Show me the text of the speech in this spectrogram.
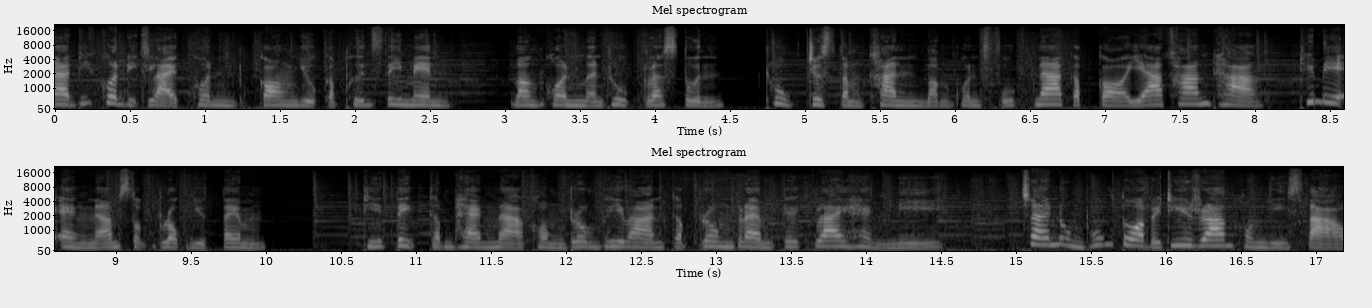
ณะที่คนอีกหลายคนกองอยู่กับพื้นซีเมนต์บางคนเหมือนถูกกระสุน ถูกจุดสำคัญบางคนฟุบหน้ากับกอหญ้าข้างทาง ที่มีแอ่งน้ำสกปรกอยู่เต็ม ที่ติดกำแพงหนาของโรงพยาบาลกับโรงแรมใกล้ๆแห่งนี้ ชายหนุ่มพุ่งตัวไปที่ร่างของหญิงสาว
